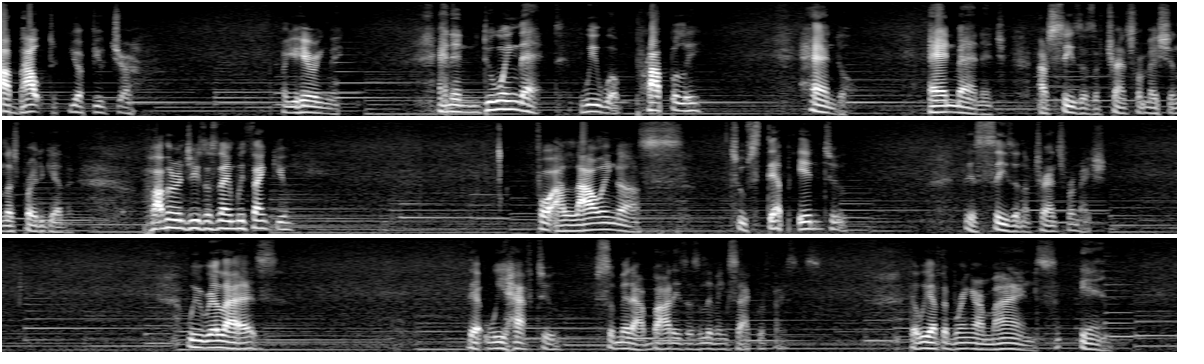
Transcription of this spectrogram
about your future. Are you hearing me? And in doing that, we will properly handle and manage our seasons of transformation. Let's pray together. Father, in Jesus' name, we thank you for allowing us to step into this season of transformation. We realize that we have to submit our bodies as living sacrifices. That we have to bring our minds in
